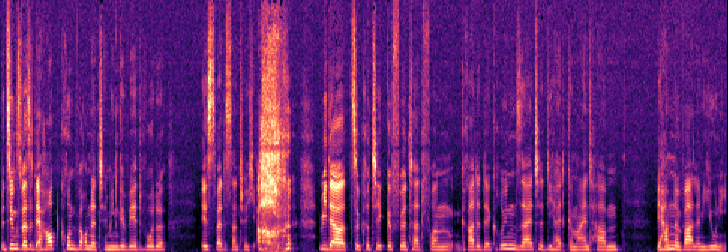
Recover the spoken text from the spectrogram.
beziehungsweise der Hauptgrund, warum der Termin gewählt wurde, ist, weil das natürlich auch wieder zur Kritik geführt hat von gerade der grünen Seite, die halt gemeint haben, wir haben eine Wahl im Juni.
